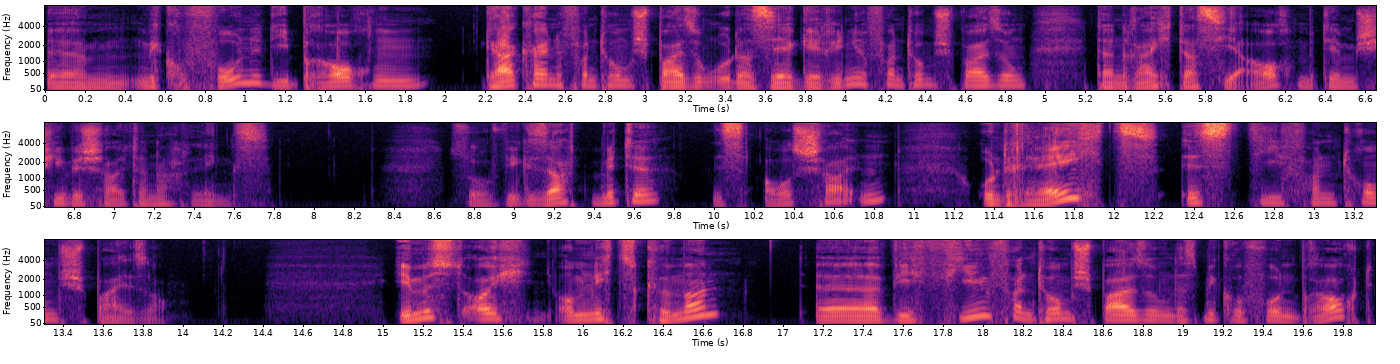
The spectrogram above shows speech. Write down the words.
ähm, Mikrofone, die brauchen gar keine Phantomspeisung oder sehr geringe Phantomspeisung. Dann reicht das hier auch mit dem Schiebeschalter nach links. So, wie gesagt, Mitte ist Ausschalten und rechts ist die Phantomspeisung. Ihr müsst euch um nichts kümmern. Äh, wie viel Phantomspeisung das Mikrofon braucht,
